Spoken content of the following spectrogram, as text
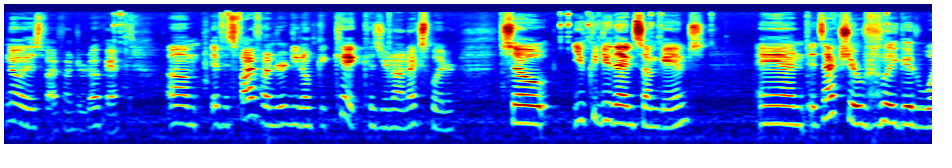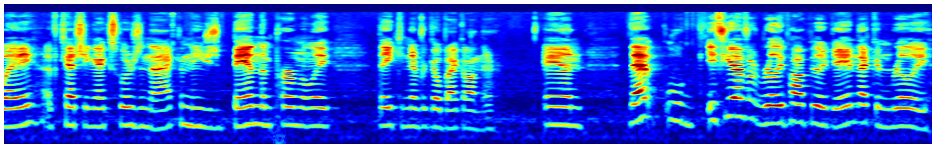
No, it is 500. Okay. Um, if it's 500, you don't get kicked because you're not an exploiter. So you could do that in some games. And it's actually a really good way of catching exploiters in the act, and then you just ban them permanently. They can never go back on there. And that will, if you have a really popular game, that can really,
